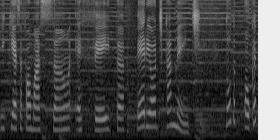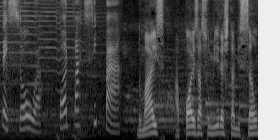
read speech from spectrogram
e que essa formação é feita periodicamente. Toda qualquer pessoa pode participar. No mais, após assumir esta missão,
